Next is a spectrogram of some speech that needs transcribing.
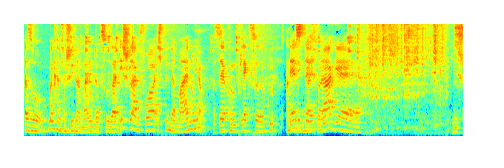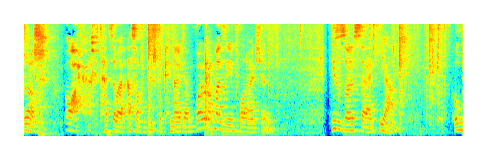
Also, man kann verschiedener Meinung dazu sein. Ich schlage vor, ich bin der Meinung. Ja, sehr komplexe Nächste Frage. So. Oh, da hat sie aber ein Ass auf den Tisch geknallt. Ja, wollen wir doch mal sehen, Fräuleinchen. Diese soll es sein. Ja. Oh,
